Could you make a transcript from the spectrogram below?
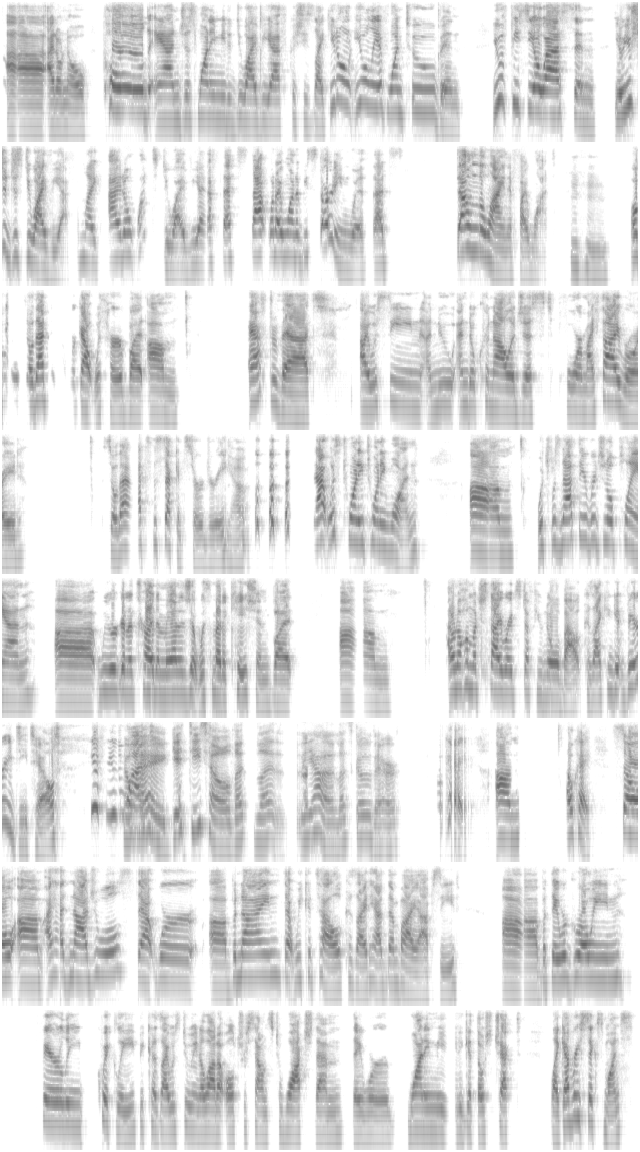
uh, I don't know, cold and just wanting me to do IVF because she's like, you don't, you only have one tube and you have PCOS and you know you should just do IVF. I'm like, I don't want to do IVF. That's not what I want to be starting with. That's down the line if I want. Mm-hmm. Okay, so that didn't work out with her, but um, after that, I was seeing a new endocrinologist for my thyroid. So that's the second surgery. Yeah. that was 2021, um, which was not the original plan. Uh, we were going to try to manage it with medication, but um, I don't know how much thyroid stuff you know about because I can get very detailed if you want. Hey, get detailed. Let let yeah, let's go there. Okay. Um, okay. So um, I had nodules that were uh, benign that we could tell because I'd had them biopsied, uh, but they were growing fairly quickly because I was doing a lot of ultrasounds to watch them. They were wanting me to get those checked like every six months.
